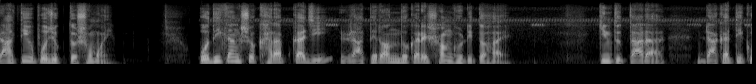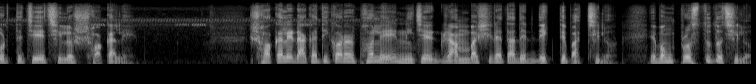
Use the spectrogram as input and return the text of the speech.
রাতই উপযুক্ত সময় অধিকাংশ খারাপ কাজই রাতের অন্ধকারে সংঘটিত হয় কিন্তু তারা ডাকাতি করতে চেয়েছিল সকালে। সকালে ডাকাতি করার ফলে নিচের গ্রামবাসীরা তাদের দেখতে পাচ্ছিল এবং প্রস্তুত ছিল।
